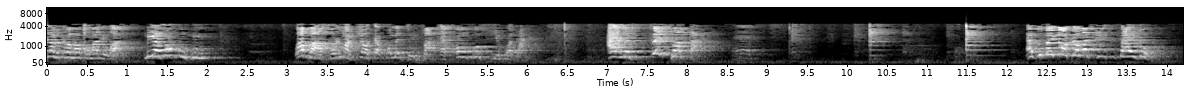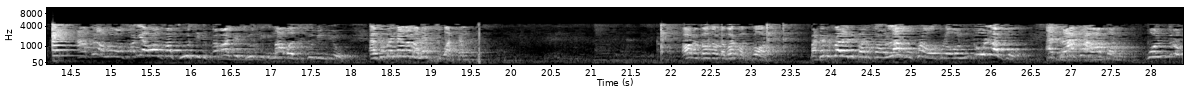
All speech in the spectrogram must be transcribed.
na mete mama kɔma de wa meyɛ sɔ huhunu waba asɔre ma twɛ ɔtɛ kɔmɛ to mfa ɛkɔm kɔ fie kɔta I am a fake pastor. ɛduma yi ɔdɔ bɛ criticize o abiri ɔno wɔn sɔre a wɔn fa tuu si di fɛ ɔnye tuu si di ma wɔ susu bi bi o ɛduma yi nanama ne ti wa tɛm all because of the work of God but ebi kɔ ne nipa nipa ɔlabo kura wɔ kura wɔn wɔnduru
